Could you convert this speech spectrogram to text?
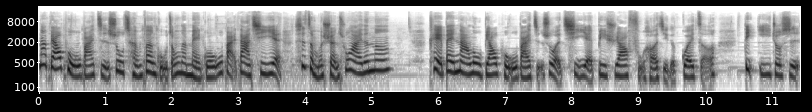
那标普五百指数成分股中的美国五百大企业是怎么选出来的呢？可以被纳入标普五百指数的企业，必须要符合几个规则。第一就是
